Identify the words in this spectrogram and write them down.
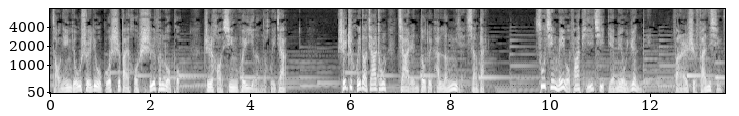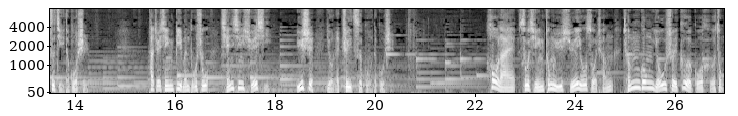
早年游说六国失败后，十分落魄。只好心灰意冷的回家，谁知回到家中，家人都对他冷眼相待。苏秦没有发脾气，也没有怨怼，反而是反省自己的过失。他决心闭门读书，潜心学习，于是有了锥刺股的故事。后来，苏秦终于学有所成，成功游说各国合纵。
